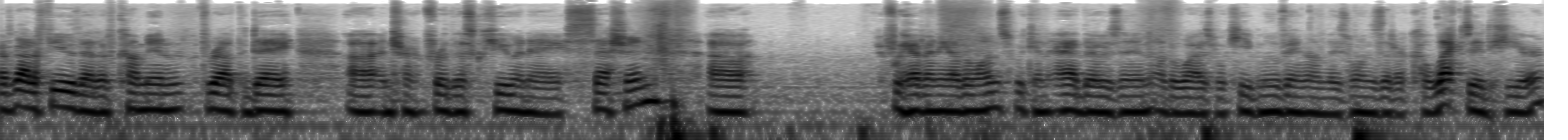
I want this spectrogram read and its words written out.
I've got a few that have come in throughout the day uh, for this Q&A session. Uh, if we have any other ones, we can add those in. Otherwise, we'll keep moving on these ones that are collected here.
